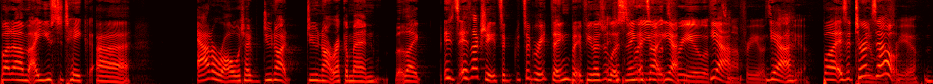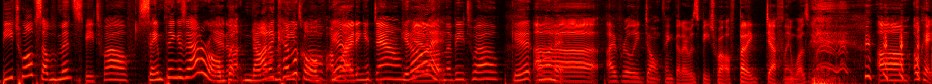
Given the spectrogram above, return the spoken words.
But um, I used to take uh, Adderall, which I do not do not recommend. Like, it's it's actually it's a it's a great thing. But if you guys are If it's listening, it's you, not it's yeah for you. If it's yeah not for you, it's not yeah. for you. But as it turns out. B twelve supplements B twelve. same thing as Adderall, but not a chemical. I'm Yeah. writing it down. Get on it. the B12. Get on it. uh, I really don't think that I was B12, but I definitely was um, okay,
